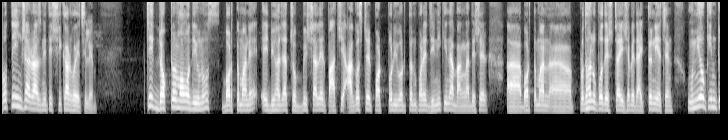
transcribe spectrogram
প্রতিহিংসার রাজনীতির শিকার হয়েছিলেন। ঠিক ডক্টর মোহাম্মদ ইউনুস বর্তমানে এই দুই হাজার চব্বিশ সালের পাঁচই আগস্টের পট পরিবর্তন পরে যিনি কিনা বাংলাদেশের বর্তমান প্রধান উপদেষ্টা হিসেবে দায়িত্ব নিয়েছেন, উনিও কিন্তু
